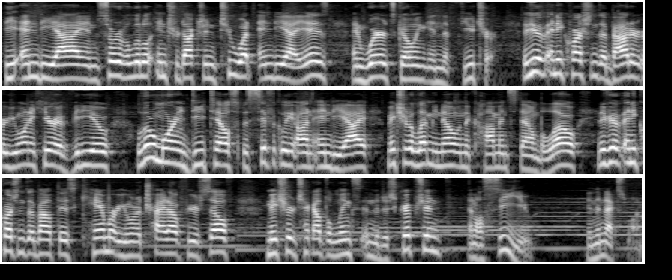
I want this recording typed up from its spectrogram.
the NDI and sort of a little introduction to what NDI is and where it's going in the future. If you have any questions about it or you want to hear a video a little more in detail specifically on NDI, make sure to let me know in the comments down below. And if you have any questions about this camera or you want to try it out for yourself, make sure to check out the links in the description and I'll see you in the next one.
